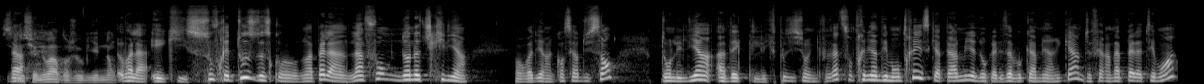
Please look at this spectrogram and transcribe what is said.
c'est Monsieur Noir dont j'ai oublié le nom. Voilà, et qui souffrait tous de ce qu'on appelle un lymphome non-hodgkinien, on va dire un cancer du sang dont les liens avec l'exposition au glyphosate sont très bien démontrés, ce qui a permis donc à des avocats américains de faire un appel à témoins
